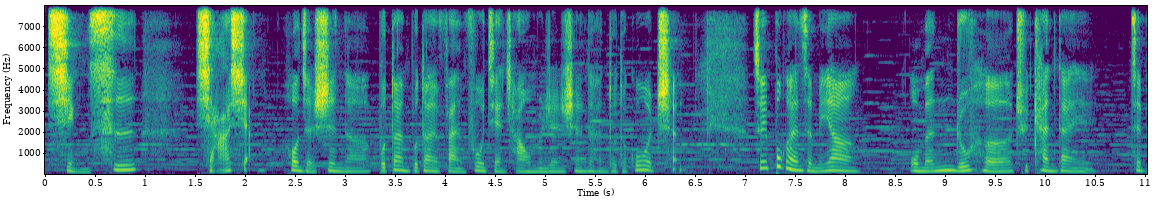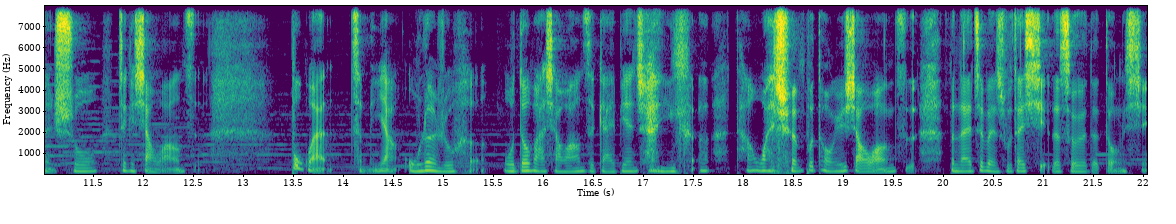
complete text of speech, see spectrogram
醒思、遐想，或者是呢不断不断反复检查我们人生的很多的过程。所以不管怎么样，我们如何去看待？这本书，这个小王子，不管怎么样，无论如何，我都把小王子改编成一个他完全不同于小王子本来这本书在写的所有的东西。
